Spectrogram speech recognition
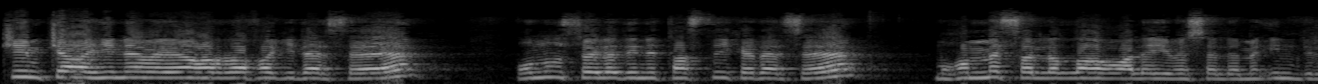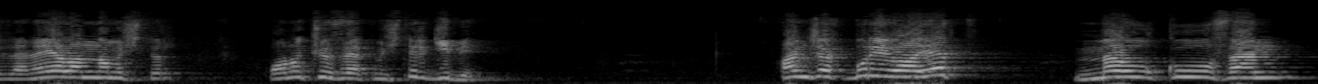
Kim kahine veya arrafa giderse onun söylediğini tasdik ederse Muhammed sallallahu aleyhi ve selleme indirilene yalanlamıştır. Onu küfretmiştir gibi. Ancak bu rivayet mevkufen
